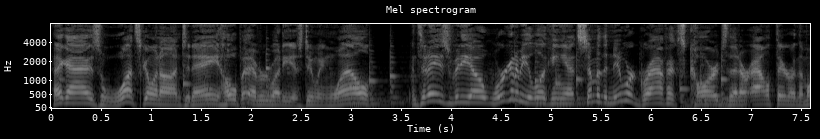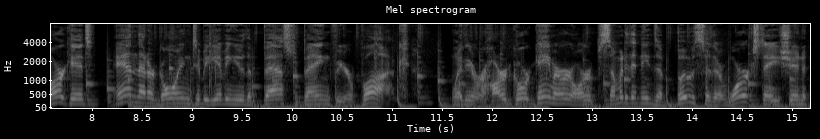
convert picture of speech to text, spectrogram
Hey guys, what's going on today? Hope everybody is doing well. In today's video, we're going to be looking at some of the newer graphics cards that are out there in the market and that are going to be giving you the best bang for your buck. Whether you're a hardcore gamer or somebody that needs a boost to their workstation,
